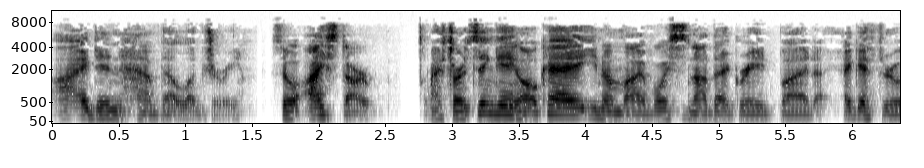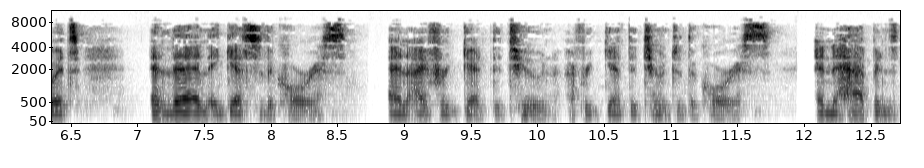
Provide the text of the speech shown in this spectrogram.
I didn't have that luxury. So I start. I start singing. Okay, you know, my voice is not that great, but I get through it. And then it gets to the chorus and I forget the tune. I forget the tune to the chorus. And it happens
